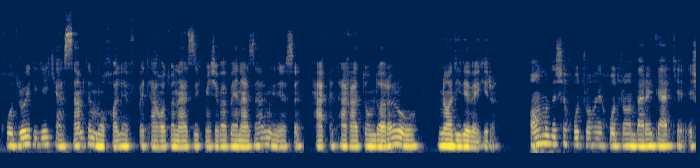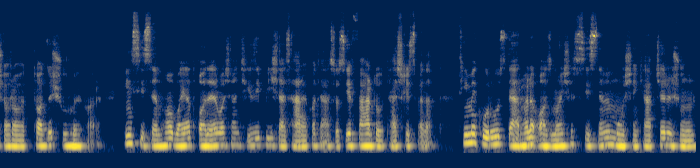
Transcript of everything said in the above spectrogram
خودروی دیگه که از سمت مخالف به تقاطع نزدیک میشه و به نظر می‌رسه حق تقدم داره رو نادیده بگیره. آموزش خودروهای خودران برای درک اشارات تازه شروع کاره. این سیستم ها باید قادر باشن چیزی بیش از حرکات اساسی فرد رو تشخیص بدن. تیم کروز در حال آزمایش سیستم موشن کپچرشون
